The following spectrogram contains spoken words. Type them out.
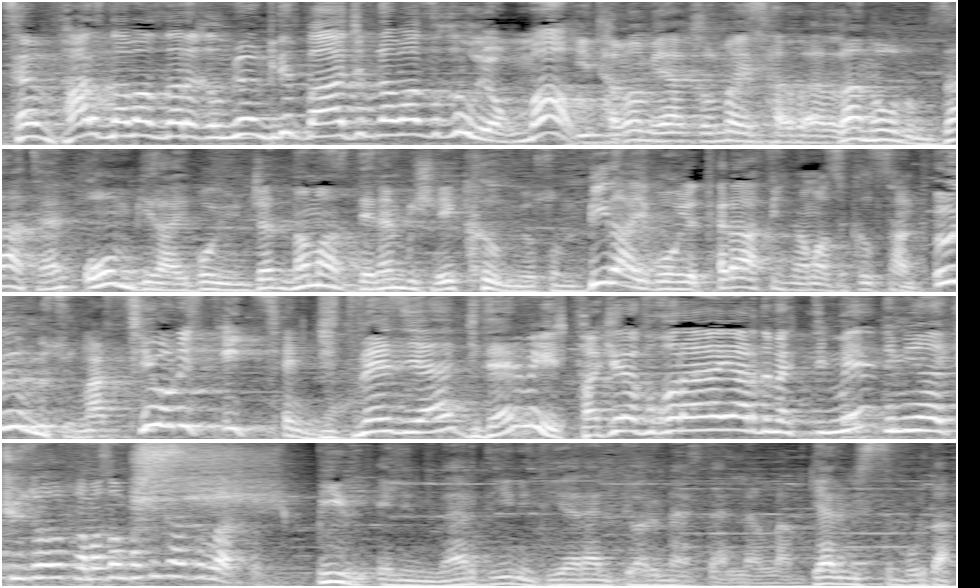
Sen farz namazları kılmıyorsun gidip vacip namazı kılıyorsun mal. İyi tamam ya kılmayız Allah Allah. Lan oğlum zaten 11 ay boyunca namaz denen bir şeyi kılmıyorsun. Bir ay boyunca teravih namazı kılsan ölür müsün lan? Siyonist it seni. ya. Gitmez ya gider mi hiç? Fakire fukaraya yardım ettin mi? Ettim ya 200 liralık Ramazan paketi hazırlattım. Bir elin verdiğini diğer el görmez derler lan. Gelmişsin burada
